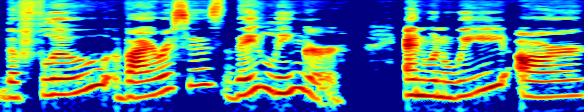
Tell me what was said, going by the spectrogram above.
the flu, viruses, they linger. And when we are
